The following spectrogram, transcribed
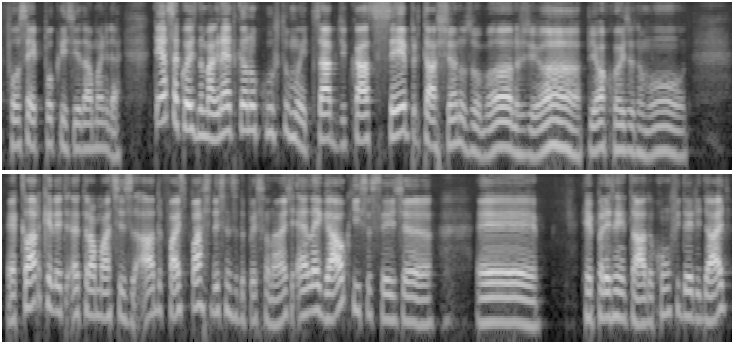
fosse a hipocrisia da humanidade. Tem essa coisa do Magneto que eu não curto muito, sabe? De ficar sempre taxando os humanos de ah, pior coisa do mundo. É claro que ele é traumatizado, faz parte da essência do personagem. É legal que isso seja é, representado com fidelidade.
